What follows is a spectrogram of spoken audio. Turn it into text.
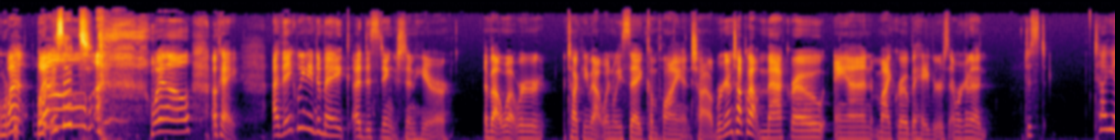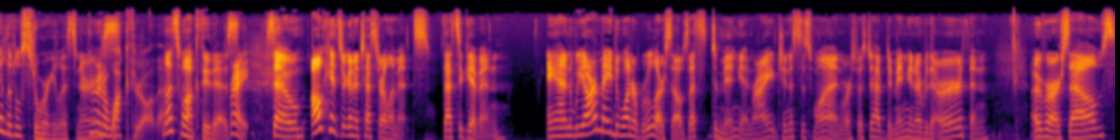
Or, Well, or is it? well, okay. I think we need to make a distinction here about what we're talking about when we say compliant child. We're going to talk about macro and micro behaviors, and we're going to just tell you a little story, listeners. We're going to walk through all that. Let's walk through this. Right. So, all kids are going to test our limits. That's a given. And we are made to want to rule ourselves. That's dominion, right? Genesis 1. We're supposed to have dominion over the earth and over ourselves.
